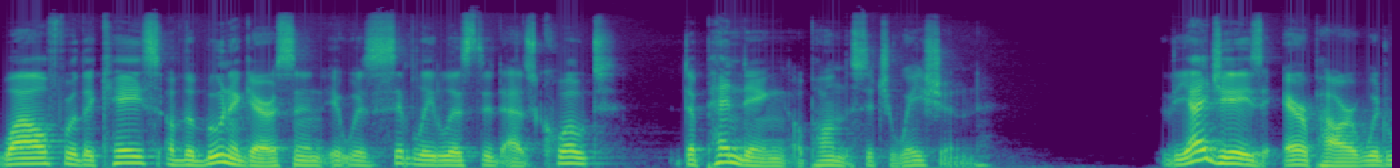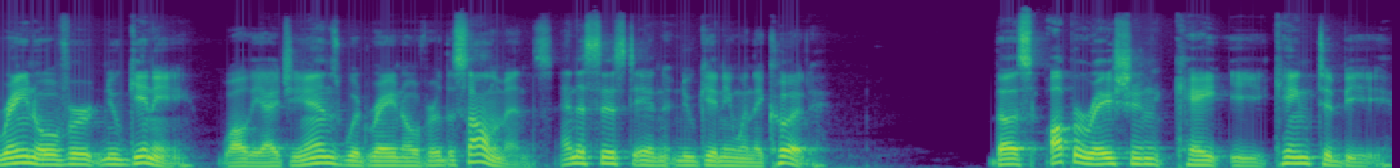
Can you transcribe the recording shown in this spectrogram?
while for the case of the Buna garrison, it was simply listed as, quote, depending upon the situation. The IJA's air power would reign over New Guinea, while the IJNs would reign over the Solomons and assist in New Guinea when they could. Thus, Operation KE came to be,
